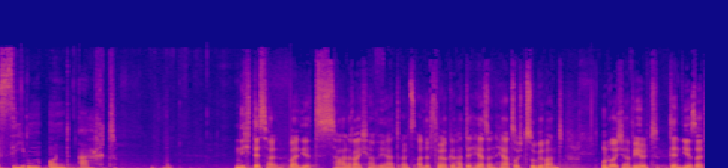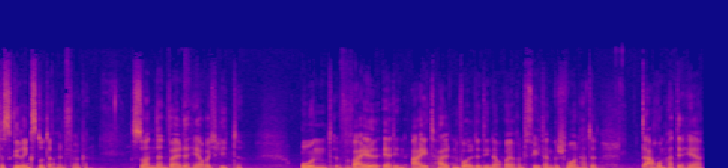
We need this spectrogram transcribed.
7 und 8. Nicht deshalb, weil ihr zahlreicher wärt als alle Völker, hat der Herr sein Herz euch zugewandt und euch erwählt, denn ihr seid das geringste unter allen Völkern, sondern weil der Herr euch liebte und weil er den Eid halten wollte, den er euren Vätern geschworen hatte. Darum hat der Herr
